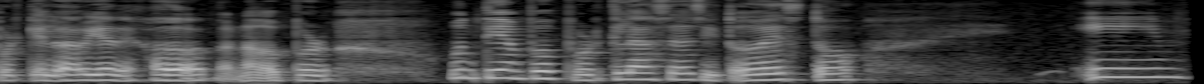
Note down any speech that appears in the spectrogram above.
porque lo había dejado abandonado por un tiempo, por clases y todo esto. Y,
